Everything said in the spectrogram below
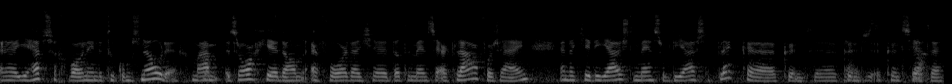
uh, je hebt ze gewoon in de toekomst nodig. Maar zorg je dan ervoor dat, je, dat de mensen er klaar voor zijn. En dat je de juiste mensen op de juiste plek uh, kunt, uh, kunt, kunt zetten.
